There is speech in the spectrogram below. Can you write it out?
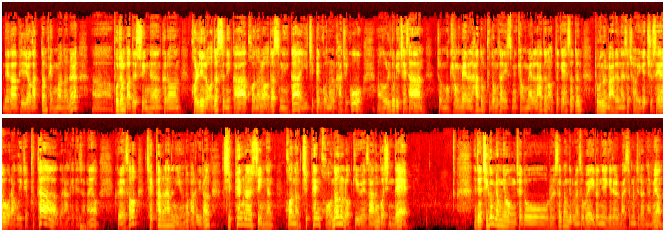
내가 빌려갔던 100만 원을 어, 보전받을 수 있는 그런 권리를 얻었으니까 권한을 얻었으니까 이 집행권을 가지고 어, 을돌이 재산 좀 뭐 경매를 하든 부동산 있으면 경매를 하든 어떻게 해서든 돈을 마련해서 저에게 주세요라고 이제 부탁을 하게 되잖아요. 그래서 재판을 하는 이유는 바로 이런 집행을 할 수 있는 권한, 집행 권한을 얻기 위해서 하는 것인데 이제 지급 명령 제도를 설명드리면서 왜 이런 얘기를 말씀을 드렸냐면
